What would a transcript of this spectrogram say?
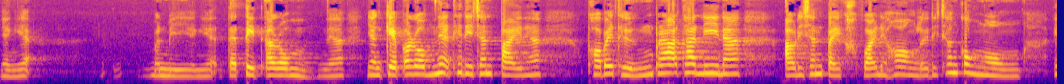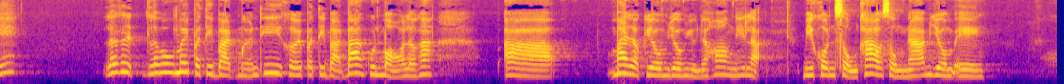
อย่างเงี้ยมันมีอย่างเงี้ยแต่ติดอารมณ์เนี่ยอย่างเก็บอารมณ์เนี่ยที่ดิฉันไปเนี่ยพอไปถึงพระท่านนี่นะ เอาดิฉันไปไว้ในห้องเลยดิฉันก็งง เอ๊ะ แล้วแล้วไม่ปฏิบัติเหมือนที่เคยปฏิบัติบ้านคุณหมอเหรอคะอ่าไม่หรอกโยมโยมอยู่ในห้องนี้แหละมีคนส่งข้าวส่งน้ำโยมเอง โห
